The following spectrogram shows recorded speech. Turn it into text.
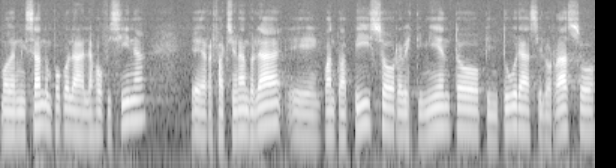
modernizando un poco las oficinas, eh, refaccionándola eh, en cuanto a piso, revestimiento, pintura, cielo raso,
